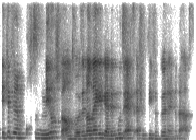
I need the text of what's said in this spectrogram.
ik heb weer een ochtend mails beantwoord. En dan denk ik, ja, dit moet echt effectiever kunnen inderdaad.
